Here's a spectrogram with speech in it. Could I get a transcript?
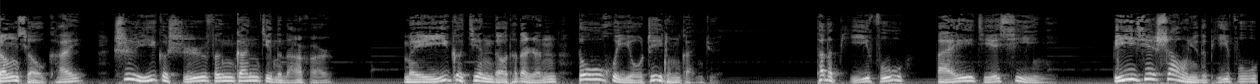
张小开是一个十分干净的男孩每一个见到他的人都会有这种感觉。他的皮肤白洁细腻，比一些少女的皮肤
